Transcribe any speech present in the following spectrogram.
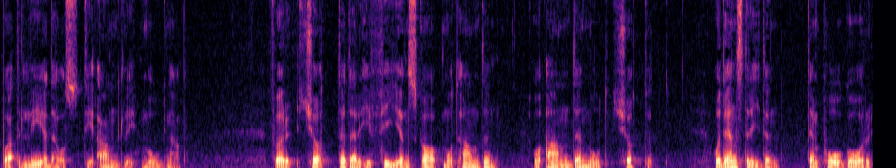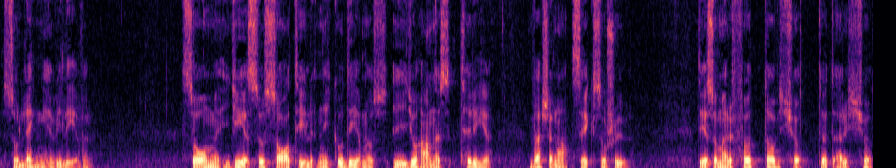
på att leda oss till andlig mognad. För köttet är i fiendskap mot anden och anden mot köttet. Och den striden, den pågår så länge vi lever. Som Jesus sa till Nikodemus i Johannes 3, verserna 6 och 7. Det som är fött av köttet är kött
